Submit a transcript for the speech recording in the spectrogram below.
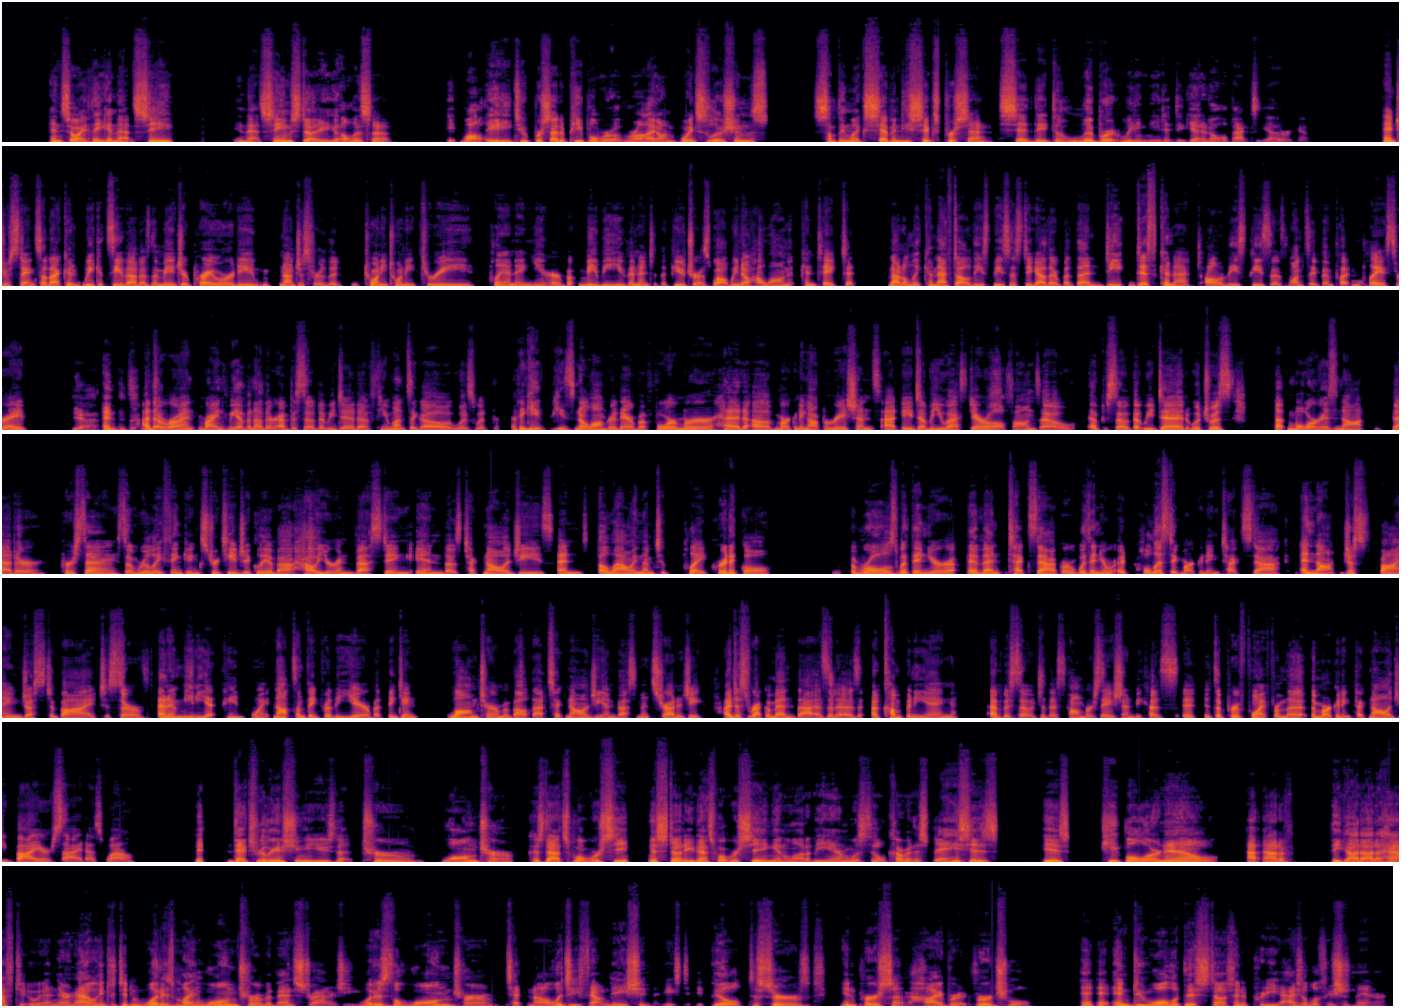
And so I think in that same, in that same study, Alyssa, while 82% of people relied on point solutions, something like 76% said they deliberately needed to get it all back together again. Interesting. So that could we could see that as a major priority, not just for the 2023 planning year, but maybe even into the future as well. We know how long it can take to not only connect all these pieces together, but then de- disconnect all of these pieces once they've been put in place, right? Yeah. And, and that reminds me of another episode that we did a few months ago. It was with, I think he, he's no longer there, but former head of marketing operations at AWS, Darrell Alfonso episode that we did, which was that more is not better per se. So really thinking strategically about how you're investing in those technologies and allowing them to play critical roles within your event tech stack or within your uh, holistic marketing tech stack and not just buying just to buy to serve an immediate pain point, not something for the year, but thinking long term about that technology investment strategy. I just recommend that as, an as accompanying episode to this conversation because it, it's a proof point from the, the marketing technology buyer side as well. It, that's really interesting to use that term long term because that's what we're seeing in this study. That's what we're seeing in a lot of the analysts that will cover the space is is people are now out of, they got out of have to, and they're now interested in what is my long term event strategy? What is the long term technology foundation that needs to be built to serve in person, hybrid, virtual, and, and do all of this stuff in a pretty agile, efficient manner?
